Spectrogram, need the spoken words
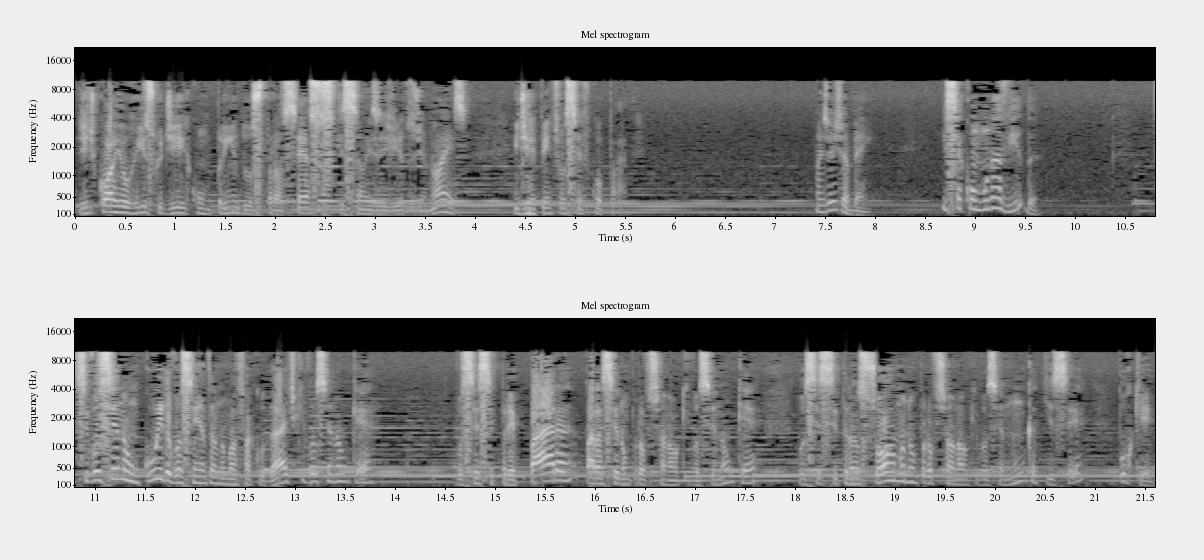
A gente corre o risco de ir cumprindo os processos que são exigidos de nós e de repente você ficou padre. Mas veja bem, isso é comum na vida. Se você não cuida, você entra numa faculdade que você não quer. Você se prepara para ser um profissional que você não quer. Você se transforma num profissional que você nunca quis ser. Por quê?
